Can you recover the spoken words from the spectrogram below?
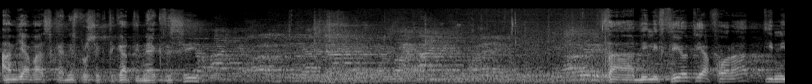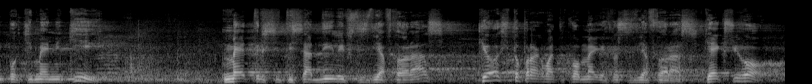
Αν διαβάσει κανείς προσεκτικά την έκθεση, θα αντιληφθεί ότι αφορά την υποκειμενική μέτρηση της αντίληψης της διαφθοράς και όχι το πραγματικό μέγεθος της διαφθοράς. Και εξηγώ.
